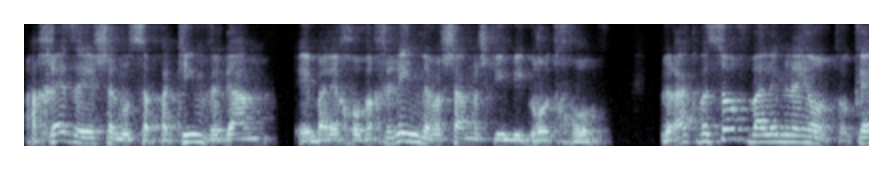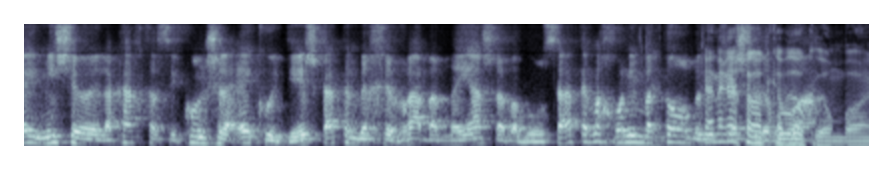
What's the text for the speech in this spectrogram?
אחרי זה יש לנו ספקים וגם בעלי חוב אחרים, למשל משקיעים באגרות חוב. ורק בסוף בעלי מניות, אוקיי? מי שלקח את הסיכון של האקוויטי, השקעתם בחברה במניה שלה בבורסה, אתם אחרונים בתור. כנראה שלא תקבלו כלום, בואו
